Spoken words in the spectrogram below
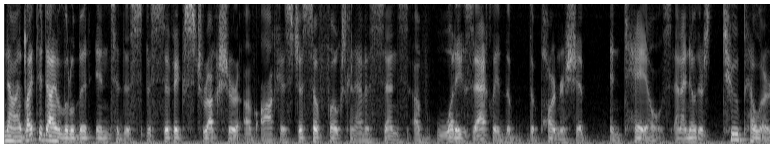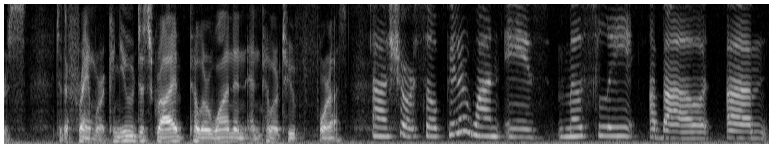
Now, I'd like to dive a little bit into the specific structure of AUKUS just so folks can have a sense of what exactly the, the partnership entails. And I know there's two pillars to the framework. Can you describe Pillar 1 and, and Pillar 2 for us? Uh, sure. So, Pillar 1 is mostly about um,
